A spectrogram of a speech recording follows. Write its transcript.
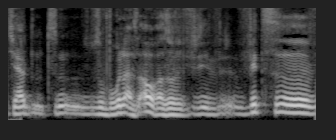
ja, sowohl als auch. Also Witze,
